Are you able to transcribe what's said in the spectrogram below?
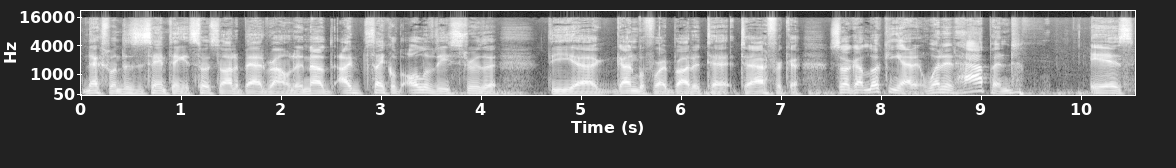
next one does the same thing. So it's not a bad round. And now I cycled all of these through the the uh, gun before I brought it to, to Africa. So I got looking at it. What had happened is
